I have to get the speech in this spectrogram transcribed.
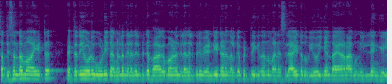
സത്യസന്ധമായിട്ട് വ്യക്തതയോടുകൂടി തങ്ങളുടെ നിലനിൽപ്പിന്റെ ഭാഗമാണ് നിലനിൽപ്പിന് വേണ്ടിയിട്ടാണ് നൽകപ്പെട്ടിരിക്കുന്നതെന്ന് മനസ്സിലായിട്ട് അത് ഉപയോഗിക്കാൻ തയ്യാറാകുന്നില്ലെങ്കിൽ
